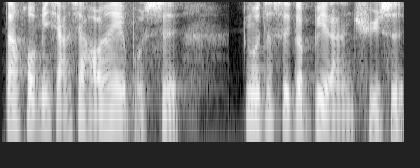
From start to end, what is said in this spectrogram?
但后面想想好像也不是。因为这是一个必然的趋势，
